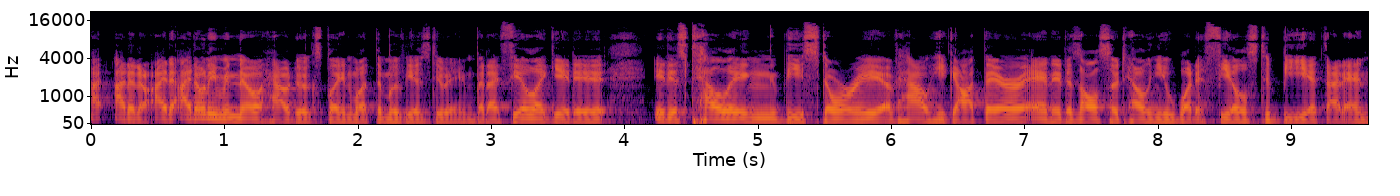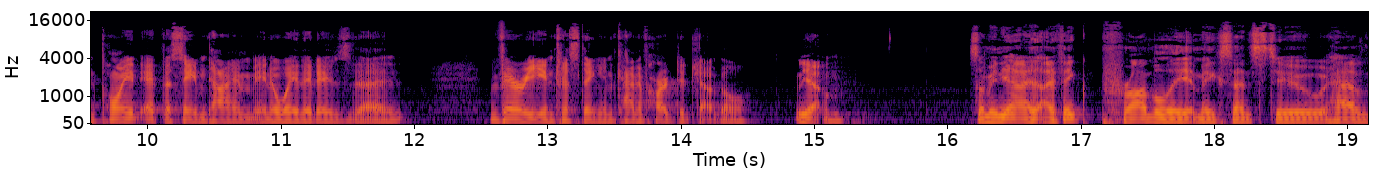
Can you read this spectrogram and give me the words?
I, I don't know, I, I don't even know how to explain what the movie is doing, but I feel like it is, it is telling the story of how he got there, and it is also telling you what it feels to be at that end point at the same time in a way that is uh, very interesting and kind of hard to juggle. Yeah. So I mean, yeah, I, I think probably it makes sense to have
